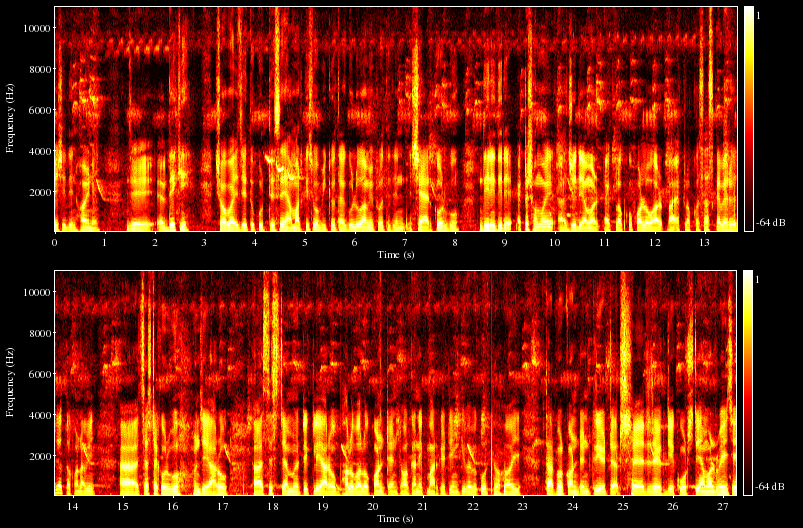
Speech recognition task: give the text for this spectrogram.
বেশি দিন হয়নি, যে, দেখি সবাই যেহেতু করতেছে, আমার কিছু অভিজ্ঞতাগুলো আমি প্রতিদিন শেয়ার করব ধীরে ধীরে। একটা সময় যদি আমার এক লক্ষ ফলোয়ার বা এক লক্ষ সাবস্ক্রাইবার হয়ে যায়, তখন আমি চেষ্টা করব যে আরও সিস্টেমেটিকলি আরও ভালো ভালো কন্টেন্ট অর্গানিক মার্কেটিং কীভাবে করতে হয়, তারপর কন্টেন্ট ক্রিয়েটার্সের যে কোর্সটি আমার রয়েছে,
